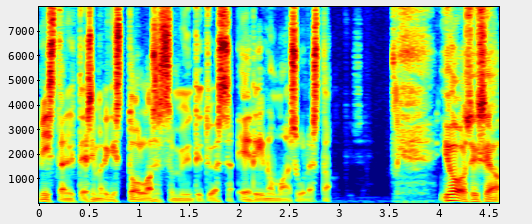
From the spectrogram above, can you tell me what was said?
mistä nyt esimerkiksi tollaisessa myyntityössä erinomaisuudesta Joo, siis ja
